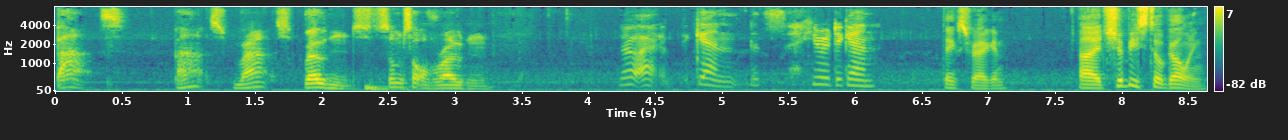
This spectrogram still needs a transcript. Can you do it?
Bats. Bats. Rats. Rodents. Some sort of rodent. No, I, again, let's hear it again. Thanks, Dragon. Uh, it should be still going.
